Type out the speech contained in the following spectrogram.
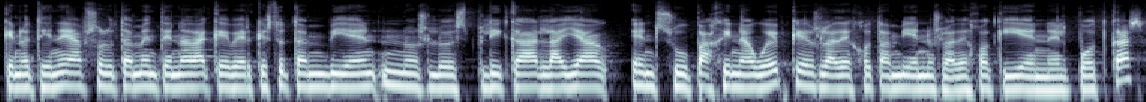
que no tiene absolutamente nada que ver, que esto también nos lo explica Laia en su página web, que os la dejo también, os la dejo aquí en el podcast,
